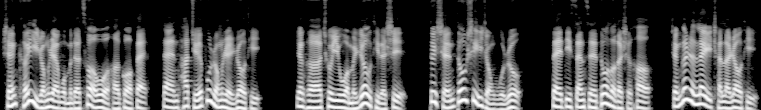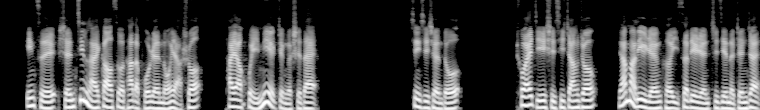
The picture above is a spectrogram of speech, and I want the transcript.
神可以容忍我们的错误和过分，但他绝不容忍肉体。任何出于我们肉体的事，对神都是一种侮辱。在第三次堕落的时候，整个人类成了肉体，因此神进来告诉他的仆人挪亚说，他要毁灭整个时代。信息选读：出埃及十七章中，亚玛力人和以色列人之间的征战。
